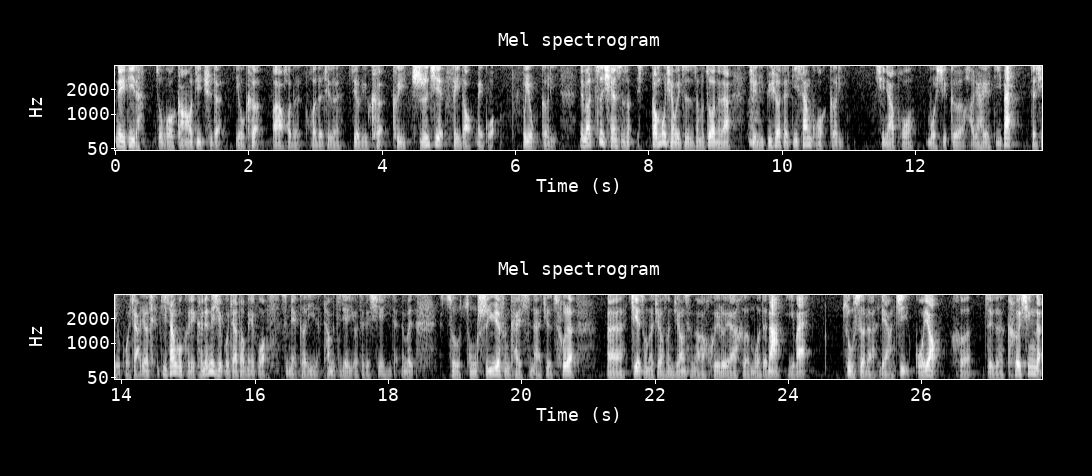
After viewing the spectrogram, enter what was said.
内地的、中国港澳地区的游客啊，或者或者这个这个旅客可以直接飞到美国，不用隔离。那么之前是到目前为止是怎么做的呢？就你必须要在第三国隔离，新加坡、墨西哥，好像还有迪拜这些国家 要在第三国隔离。可能那些国家到美国是免隔离的，他们之间有这个协议的。那么从从十一月份开始呢，就除了呃接种了江森江森啊、辉瑞啊和莫德纳以外，注射了两剂国药。和这个科兴的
